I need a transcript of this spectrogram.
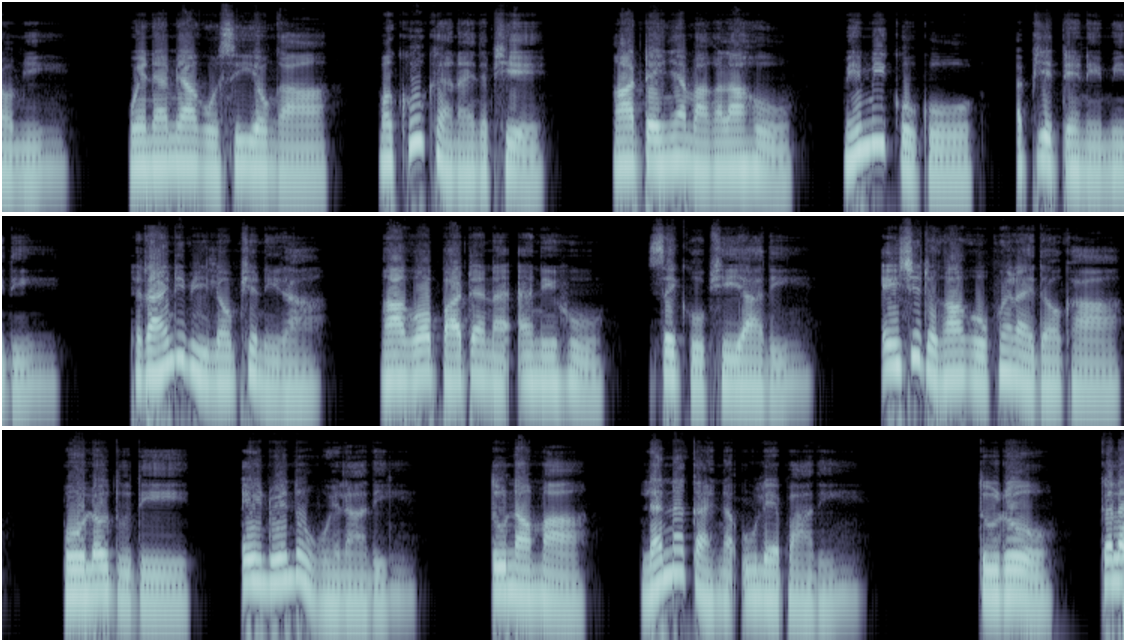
တော်မူဝန်ထမ်းများကိုစီယုံကမခုခံနိုင်သဖြင့်ငါတိမ်ညက်မှာကလားဟုမိမိကိုယ်ကို အပြစ်တင်နေမိသည်တတိုင်းတပြည်လုံးဖြစ်နေတာငါကောဘာတက်နိုင်အန်ဒီဟုစိတ်ကိုဖြေရသည်အိမ်ရှိတကားကိုဖွင့်လိုက်သောအခါဘိုလ်လုတ်သူသည်အိမ်တွင်းသို့ဝင်လာသည် သူနောက်မှလက်နက်ကင်နှစ်ဦးလည်းပါသည် သူတို့ကလ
